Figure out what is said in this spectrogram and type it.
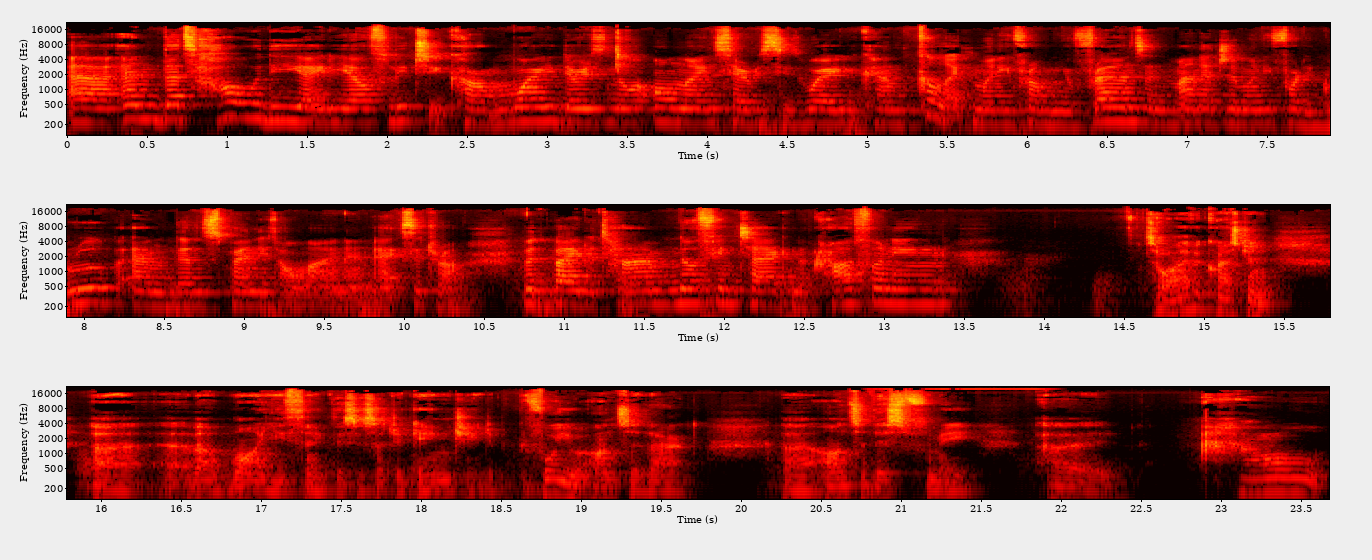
uh, and that's how the idea of Leetchi come. Why there is no online services where you can collect money from your friends and manage the money for the group, and then spend it online and etc. But by the time, no fintech, no crowdfunding. So I have a question uh, about why you think this is such a game changer. But before you answer that, uh, answer this for me. Uh, how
